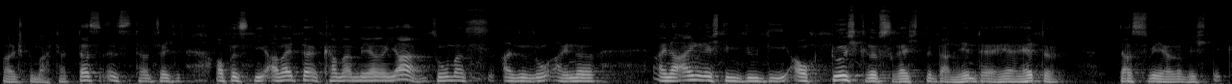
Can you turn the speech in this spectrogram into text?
falsch gemacht hat. Das ist tatsächlich, ob es die Arbeiterkammer wäre, ja, sowas, also so eine, eine Einrichtung, die, die auch Durchgriffsrechte dann hinterher hätte, das wäre wichtig.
